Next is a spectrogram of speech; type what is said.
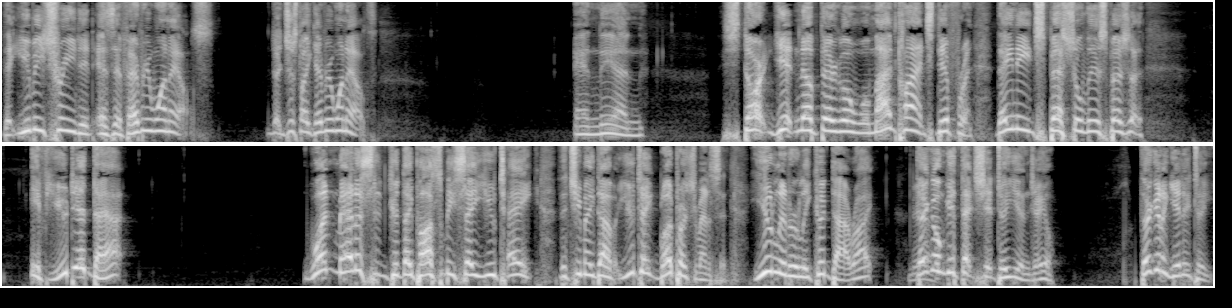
that you be treated as if everyone else, just like everyone else, and then start getting up there going, well, my client's different. They need special this, special. that." If you did that, what medicine could they possibly say you take that you may die? You take blood pressure medicine. You literally could die, right? They're going to get that shit to you in jail. They're going to get it to you.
